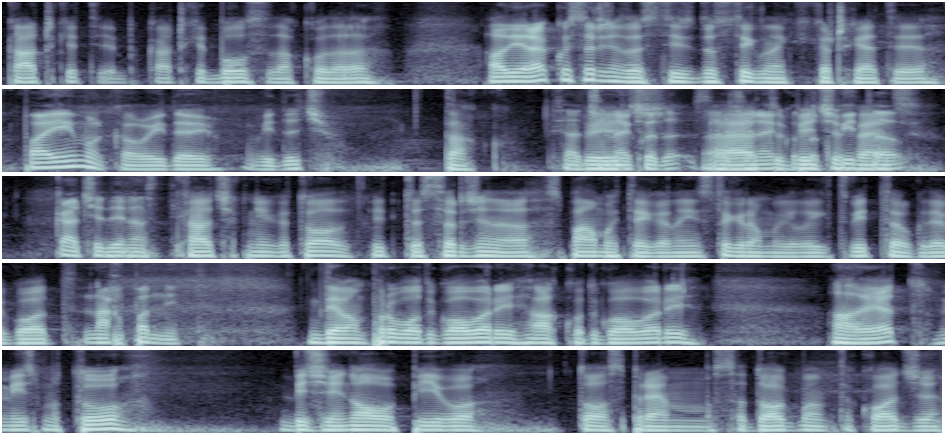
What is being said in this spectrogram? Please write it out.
kačket je, kačket Bullsa, tako da... Ali je rekao je Srđan da ste da su stigli neke kačkete, Pa ima kao ideju, vidjet ću. tako. Sad će Biće. neko da, sad će Eto, neko da pita fancy. kada će dinastija. Kada će knjiga to, vidite Srđana, spamujte ga na Instagramu ili Twitteru, gde god, Nahpadnite. gde vam prvo odgovori, ako odgovori. Ali eto, mi smo tu, biće i novo pivo, to spremamo sa Dogmom takođe.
